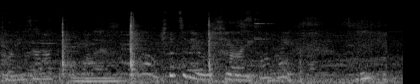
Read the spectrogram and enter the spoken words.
鶏皿とかもらえます一つでよろしいですか。はい。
